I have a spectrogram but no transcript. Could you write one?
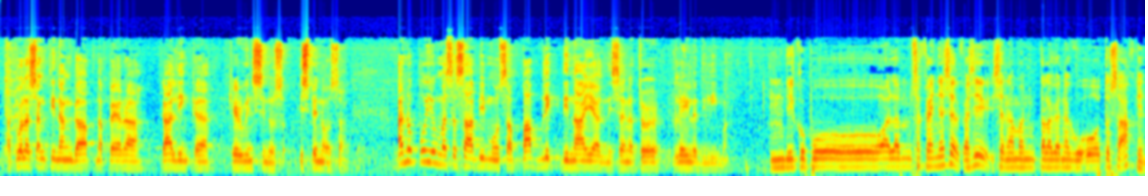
at wala siyang tinanggap na pera galing ka Kerwin Spinoza-. Ano po yung masasabi mo sa public denial ni Senator Leila de Lima? Hindi ko po alam sa kanya, sir, kasi siya naman talaga nag-uutos sa akin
